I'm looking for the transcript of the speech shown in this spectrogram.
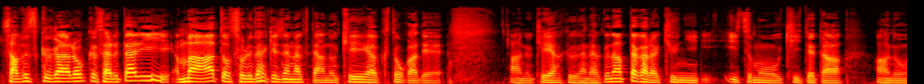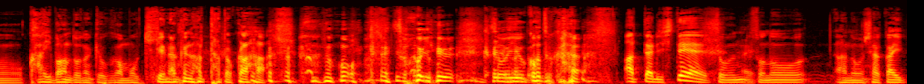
サブスクがロックされたり、まああとそれだけじゃなくてあの契約とかで、あの契約がなくなったから急にいつも聴いてたあの甲斐バンドの曲がもう聴けなくなったとか あのそういうそういうことがあったりしてその,、そのあの社会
